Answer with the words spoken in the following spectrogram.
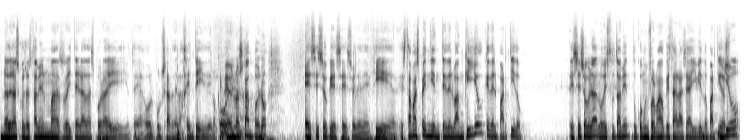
Una de las cosas también más reiteradas por ahí, yo te hago el pulsar de la gente y de lo que veo en los campos, ¿no? Es eso que se suele decir, está más pendiente del banquillo que del partido. Es eso, ¿verdad? ¿Lo ves tú también? Tú como informado que estarás ahí viendo partidos. Yo,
